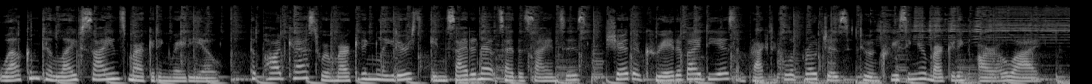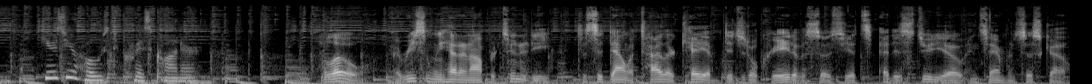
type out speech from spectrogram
Welcome to Life Science Marketing Radio, the podcast where marketing leaders inside and outside the sciences share their creative ideas and practical approaches to increasing your marketing ROI. Here's your host, Chris Connor. Hello. I recently had an opportunity to sit down with Tyler Kay of Digital Creative Associates at his studio in San Francisco.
